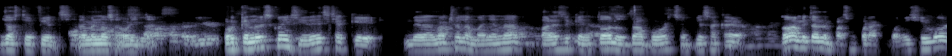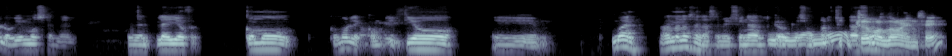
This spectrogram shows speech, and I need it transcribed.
Justin Fields, al menos ahorita. Porque no es coincidencia que de la noche a la mañana parece que en todos los draft boards empieza a caer. No, a mí también me pasó un buenísimo, lo vimos en el, en el playoff, cómo, cómo le compitió, eh, bueno, al menos en la semifinal, creo que es un partido. Trevor Lawrence, ¿eh?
